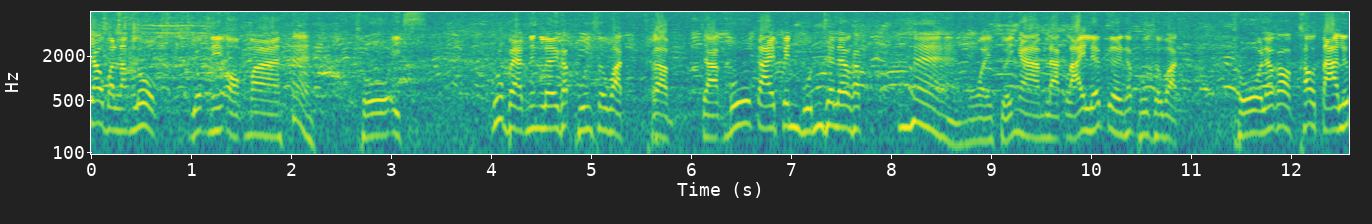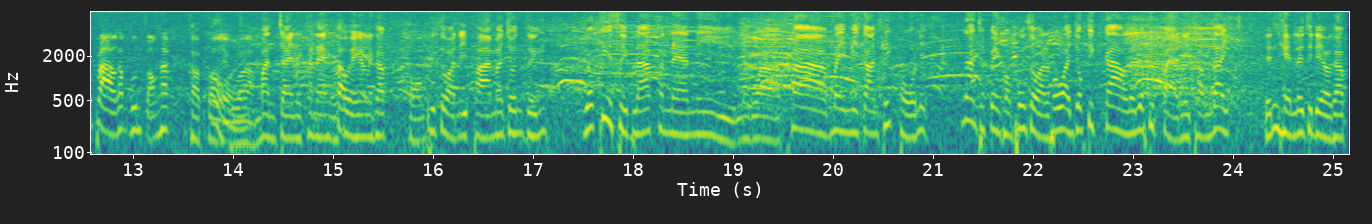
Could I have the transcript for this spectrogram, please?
เจ้าบัลลังก์โลก ยกนี้ออกมาโชว์อีกรูปแบบหนึ่งเลยครับภูลสวัสดิ์ครับ จากบูกลายเป็นบุญใช่แล้วครับแม่มวยสวยงามหลากหลายเหลือเกินครับภูลสวัสดิ์ โชว์แล้วก็เข้าตาหรือเปล่าครับคุณสองครับครับก็เรียกว่ามั่นใจในคะแนนของตัวเองนะครับของพิศวัสดิ์นี่ผ่านมาจนถึงยกที่ 10 แล้วคะแนนนี่เรียกว่าถ้าไม่มีการพลิกโผนี่น่าจะเป็นของพิศวัสดิ์เพราะว่ายกที่ 9 และยกที่ 8 นี่ทำได้เห็นเห็นๆเลยทีเดียวครับ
